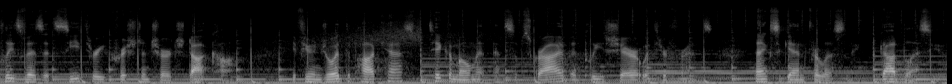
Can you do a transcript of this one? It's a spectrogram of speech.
please visit c3christianchurch.com. If you enjoyed the podcast, take a moment and subscribe and please share it with your friends. Thanks again for listening. God bless you.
